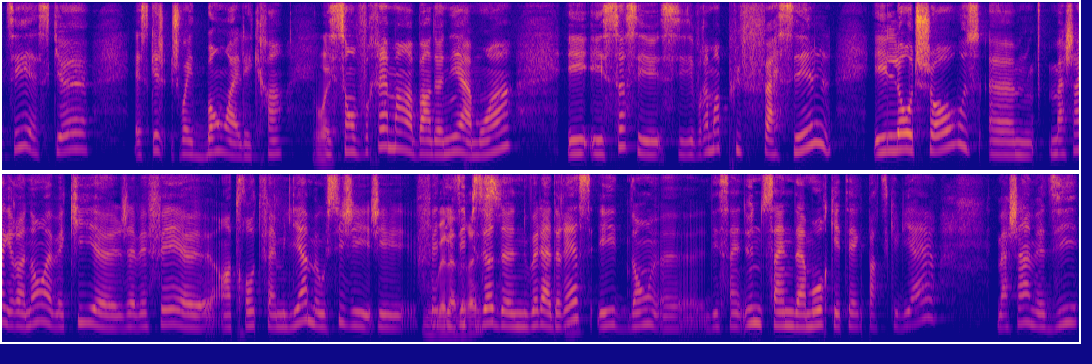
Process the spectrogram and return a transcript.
tu sais, est-ce que, est-ce que je vais être bon à l'écran? Ils sont vraiment abandonnés à moi. Et, ça, c'est vraiment plus facile. Et l'autre chose, euh, Macha Grenon, avec qui euh, j'avais fait, euh, entre autres, Familia, mais aussi j'ai fait des épisodes de Nouvelle Adresse et dont des scènes, une scène d'amour qui était particulière. Macha me dit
